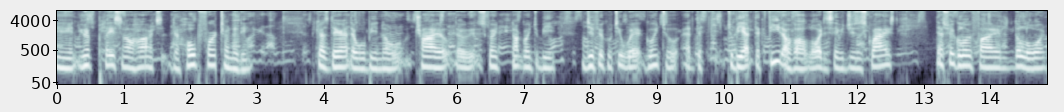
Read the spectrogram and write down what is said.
And you have placed in our hearts the hope for eternity. Because there there will be no trial there is going not going to be difficulty. We're going to at the to be at the feet of our lord and savior jesus christ. That's we glorify the lord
